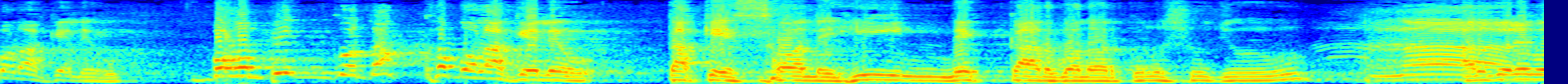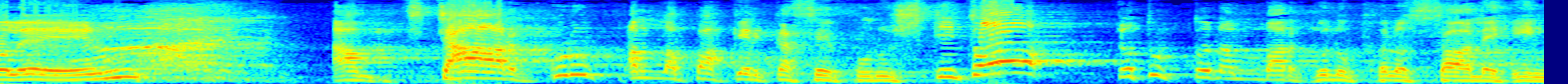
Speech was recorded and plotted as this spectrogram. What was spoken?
বলা গেলেও বড় বিজ্ঞ দক্ষ বলা গেলেও তাকে সলেহীন নেককার বলার কোন সুযোগ না। আর করে বলেন চার গ্রুপ আল্লাহ পাকের কাছে পুরস্কৃত। চতুর্থ নাম্বার গ্রুপ হলো সালেহীন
